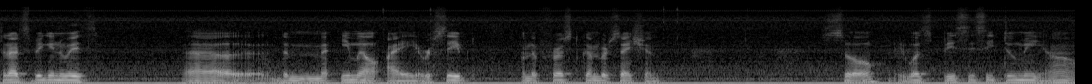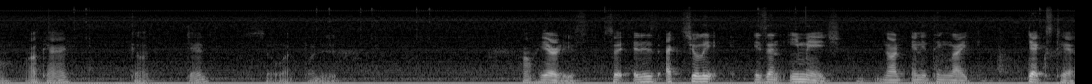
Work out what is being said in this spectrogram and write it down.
So let's begin with uh, the email I received on the first conversation. So it was BCC to me. Oh okay. Got it. So what what is it? Oh here it is. So it is actually is an image not anything like text here.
